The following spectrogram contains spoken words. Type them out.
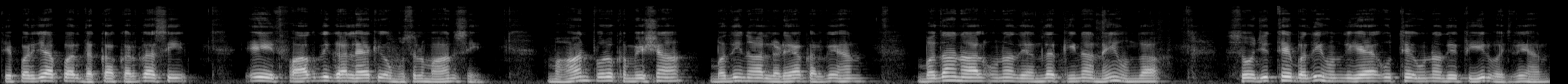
ਤੇ ਪਰਜਾ ਪਰ ਧੱਕਾ ਕਰਦਾ ਸੀ। ਇਹ ਇਤਫਾਕ ਦੀ ਗੱਲ ਹੈ ਕਿ ਉਹ ਮੁਸਲਮਾਨ ਸੀ। ਮਹਾਨ ਪੁਰਖ ਹਮੇਸ਼ਾ ਬਦੀ ਨਾਲ ਲੜਿਆ ਕਰਦੇ ਹਨ। ਬਦਾ ਨਾਲ ਉਹਨਾਂ ਦੇ ਅੰਦਰ ਕੀਨਾ ਨਹੀਂ ਹੁੰਦਾ, ਸੋ ਜਿੱਥੇ ਬਦੀ ਹੁੰਦੀ ਹੈ, ਉੱਥੇ ਉਹਨਾਂ ਦੇ ਤੀਰ ਵੱਜਦੇ ਹਨ।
